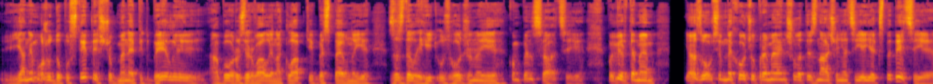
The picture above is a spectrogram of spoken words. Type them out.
Я не можу допустити, щоб мене підбили або розірвали на клапті без певної заздалегідь узгодженої компенсації. Повірте мем, я зовсім не хочу применшувати значення цієї експедиції,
